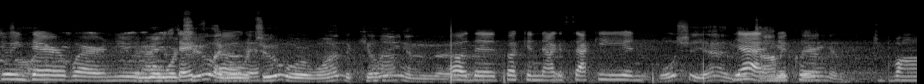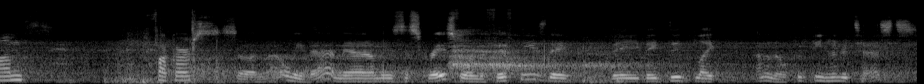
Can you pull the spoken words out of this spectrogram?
doing there where the in World War States. II, like oh, World War II, World War One, the killing and the, Oh, the fucking Nagasaki and the bullshit, yeah, and Yeah, nuclear- and bombs. Fuckers. so not only that, man. I mean, it's disgraceful. In the fifties, they they they did like I don't know, fifteen hundred tests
